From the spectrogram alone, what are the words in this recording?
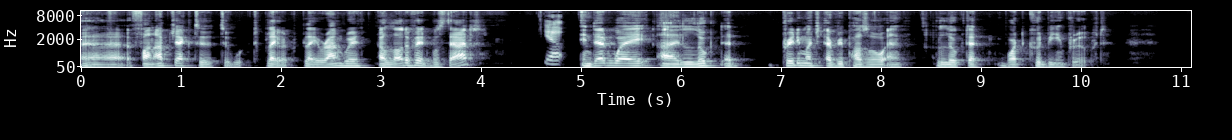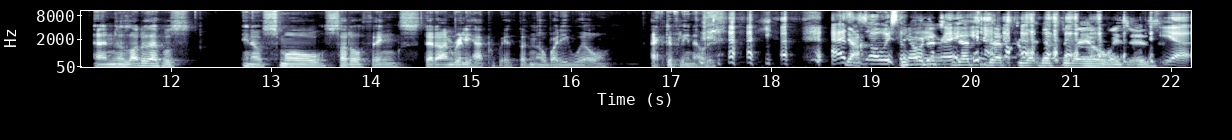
a, a fun object to, to, to play play around with a lot of it was that yeah. In that way, I looked at pretty much every puzzle and looked at what could be improved. And a lot of that was, you know, small, subtle things that I'm really happy with, but nobody will actively notice. yeah. As yeah. is always the you know, way, that's, right? That's, yeah. that's, the, that's the way it always is. yeah.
